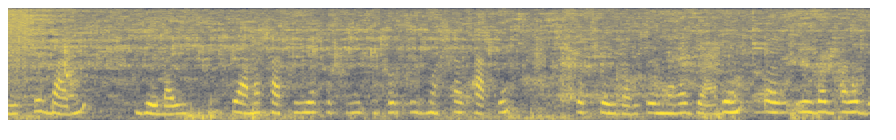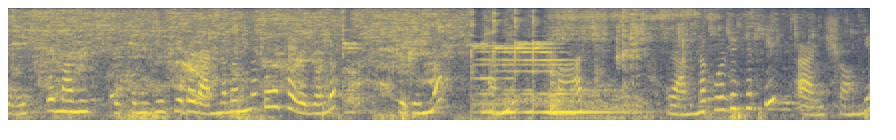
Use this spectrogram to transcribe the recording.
দেশের বাড়ি, যে বাড়িতে আমার শাশুড়ি আর শ্বশুর শ্বশুর মশাই থাকেন, তো সেই বাড়িতে ওনারা যাবেন। এইবার ধরো বয়স্ক মানুষ সেখানে গিয়ে কি এবার রান্নাবান্না করে খাবে বলো, সেজন্য আমি মাছ রান্না করে রেখেছি আর সঙ্গে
